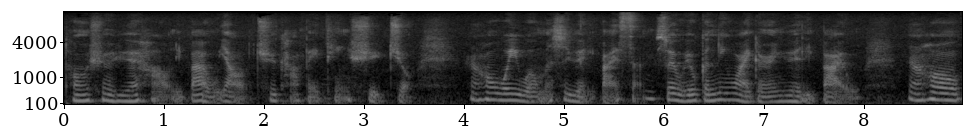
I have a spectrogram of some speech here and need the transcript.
同学约好礼拜五要去咖啡厅叙旧。然后我以为我们是约礼拜三，所以我又跟另外一个人约礼拜五。然后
